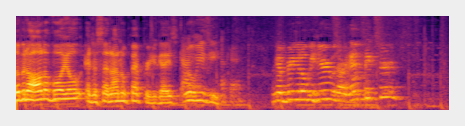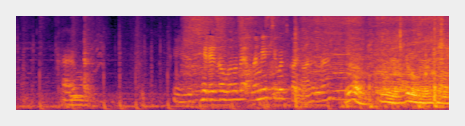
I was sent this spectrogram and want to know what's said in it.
little bit of olive oil, and a serrano pepper, you guys. Got Real it. easy. Okay. We're going to bring it over here with our hand mixer. Okay. You just hit it a little bit. Let me see what's going on in there. Yeah, get over here. Get over here. Come on.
